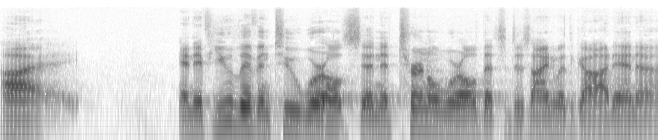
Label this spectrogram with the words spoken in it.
Uh, and if you live in two worlds, an eternal world that's designed with God and a,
